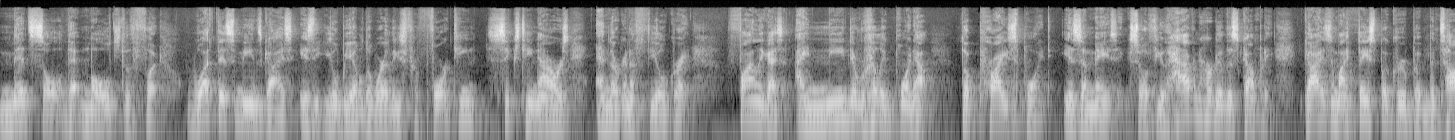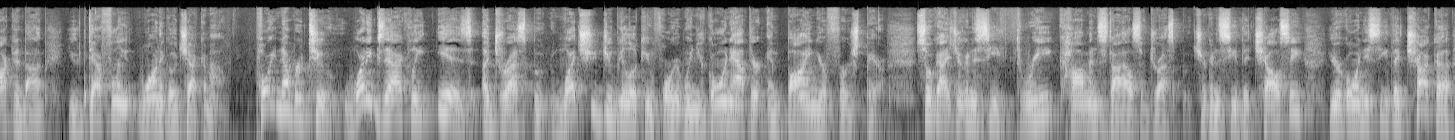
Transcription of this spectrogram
midsole that molds to the foot. What this means, guys, is that you'll be able to wear these for 14, 16 hours and they're gonna feel great. Finally, guys, I need to really point out the price point is amazing. So if you haven't heard of this company, guys in my Facebook group have been talking about them. You definitely want to go check them out. Point number two, what exactly is a dress boot? What should you be looking for when you're going out there and buying your first pair? So guys, you're gonna see three common styles of dress boots. You're gonna see the Chelsea, you're going to see the Chukka,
